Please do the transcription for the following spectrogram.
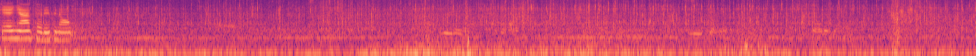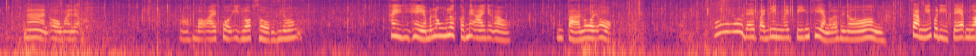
แกยากตัวนี้พี่น้องน่านออกมาแล้วเอาบอกอายขวงอีกรอบสองพี่น้อง ให้แห่มันลงเลิกก่อนไม่อายยังเอา มันป่าลอยออก โอ้ได้ปลาดินไว้ปิ้งเที่ยงแล้วพี่น้องสามนี้พอดีแซบเนื้อ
